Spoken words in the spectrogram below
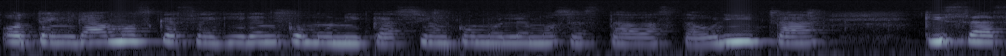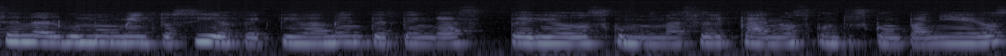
o tengamos que seguir en comunicación como lo hemos estado hasta ahorita. Quizás en algún momento sí, efectivamente, tengas periodos como más cercanos con tus compañeros.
